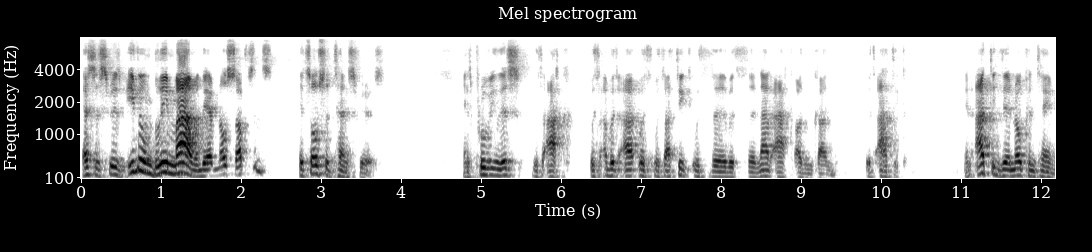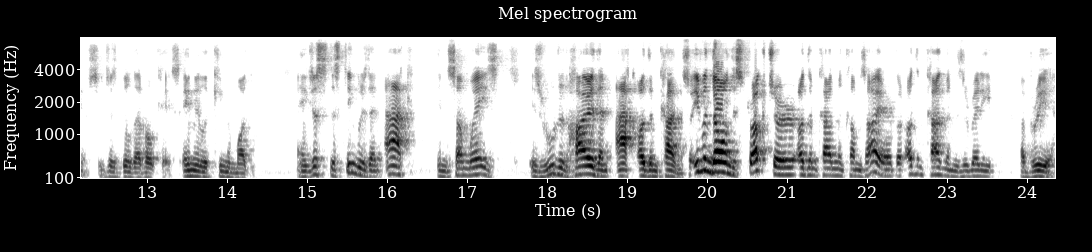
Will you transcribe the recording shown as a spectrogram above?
Esses spheres, even blima, when they have no substance, it's also ten spheres. And he's proving this with Ak, with with with with Atik, with uh, with uh, not Ak Adam Kadmon, with Atik. In Atik, there are no containers. He just built that whole case. And he just distinguished that Ak, in some ways, is rooted higher than Ak Adam Kadmon. So even though in the structure Adam Kadmon comes higher, but Adam Kadmon is already a Bria,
